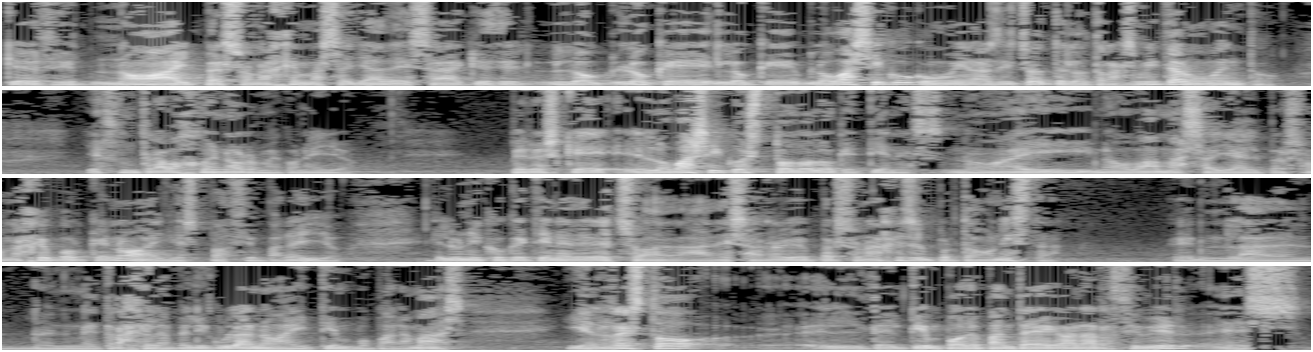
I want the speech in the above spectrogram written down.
Quiero decir, no hay personaje más allá de esa. Quiero decir, lo, lo, que, lo, que, lo básico, como bien has dicho, te lo transmite al momento. Y hace un trabajo enorme con ello pero es que lo básico es todo lo que tienes. No hay, no va más allá el personaje porque no hay espacio para ello. El único que tiene derecho a, desarrollo de personaje es el protagonista. En, el metraje de la película no hay tiempo para más. Y el resto, el, tiempo de pantalla que van a recibir es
